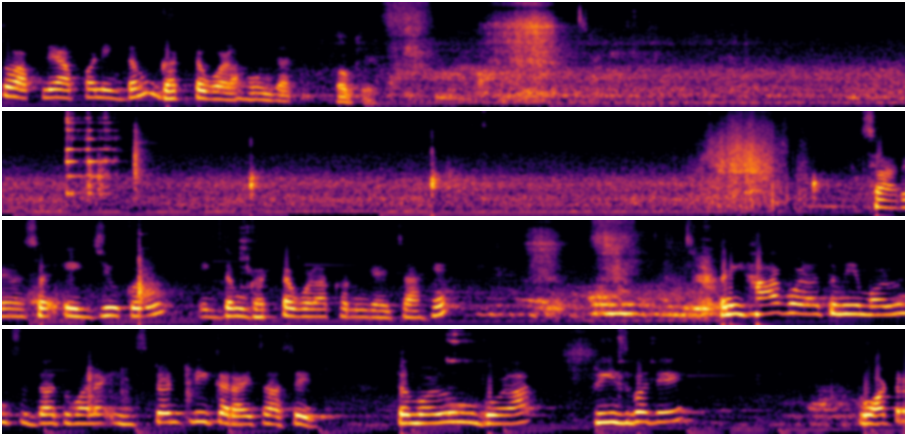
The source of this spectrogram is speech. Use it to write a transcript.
तो आपले आपण एकदम घट्ट गोळा होऊन जातो. ओके. सारं असं एकजीव करून एकदम घट्ट गोळा करून घ्यायचा आहे. आणि हा गोळा तुम्ही मळून सुद्धा तुम्हाला इन्स्टंटली करायचा असेल तर मळून गोळा फ्रीजमध्ये वॉटर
